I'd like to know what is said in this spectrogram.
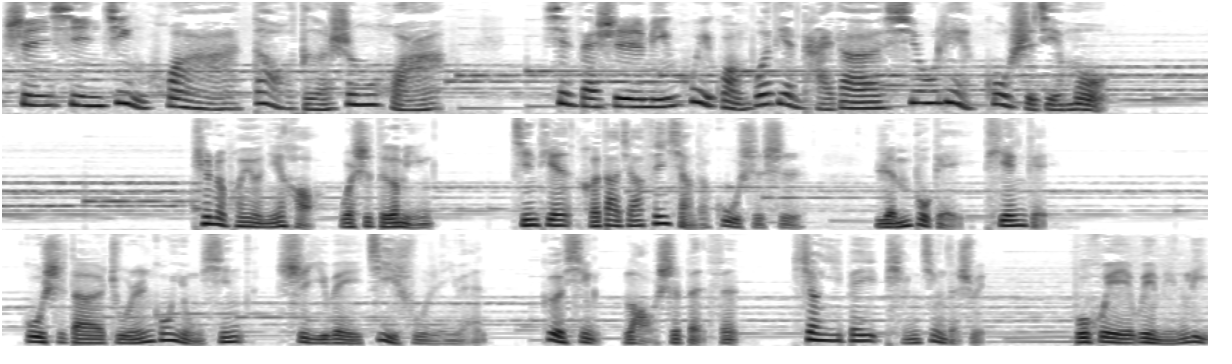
身心净化，道德升华。现在是明慧广播电台的修炼故事节目。听众朋友，您好，我是德明。今天和大家分享的故事是：人不给，天给。故事的主人公永新是一位技术人员，个性老实本分，像一杯平静的水，不会为名利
